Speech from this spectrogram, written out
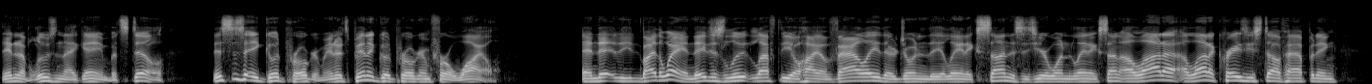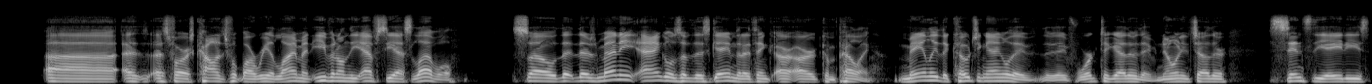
They ended up losing that game, but still, this is a good program, and it's been a good program for a while. And they, by the way, and they just left the Ohio Valley. They're joining the Atlantic Sun. This is year one Atlantic Sun. A lot of a lot of crazy stuff happening uh, as as far as college football realignment, even on the FCS level. So th- there's many angles of this game that I think are, are compelling. Mainly the coaching angle. They've they've worked together. They've known each other since the '80s.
